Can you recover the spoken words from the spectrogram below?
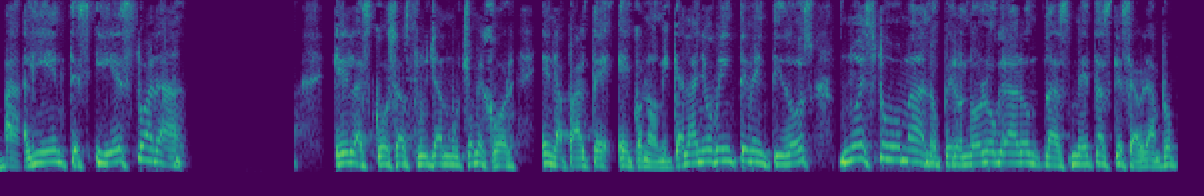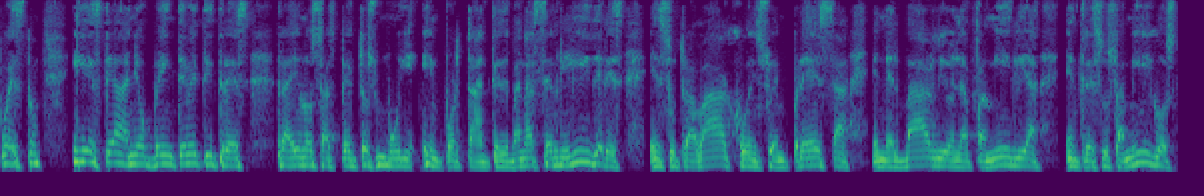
valientes y esto hará que las cosas fluyan mucho mejor en la parte económica. El año 2022 no estuvo malo, pero no lograron las metas que se habrían propuesto y este año 2023 trae unos aspectos muy importantes. Van a ser líderes en su trabajo, en su empresa, en el barrio, en la familia, entre sus amigos,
